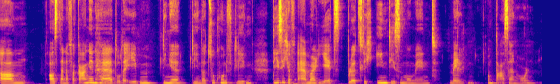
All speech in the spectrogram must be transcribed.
ähm, aus deiner Vergangenheit oder eben Dinge, die in der Zukunft liegen, die sich auf einmal jetzt plötzlich in diesem Moment melden und da sein wollen.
